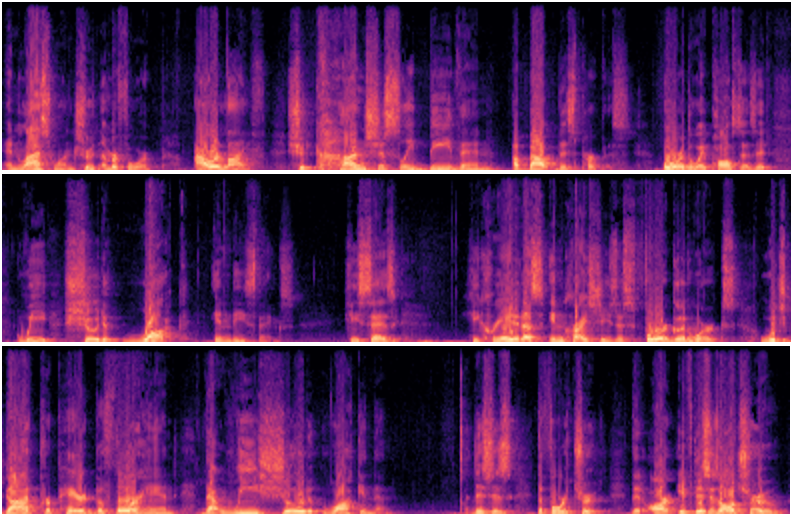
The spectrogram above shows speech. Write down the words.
And last one, truth number four, our life should consciously be then about this purpose. Or the way Paul says it, we should walk in these things. He says, He created us in Christ Jesus for good works, which God prepared beforehand that we should walk in them. This is the fourth truth that our, if this is all true,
